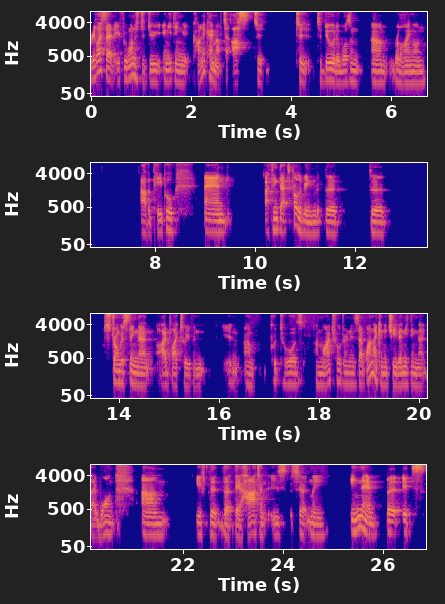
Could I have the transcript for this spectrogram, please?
realize that if we wanted to do anything, it kind of came up to us to to to do it. It wasn't um, relying on other people, and I think that's probably been the the strongest thing that I'd like to even in, um, put towards my children is that one they can achieve anything that they want um, if the, the, their heart is certainly in them, but it's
